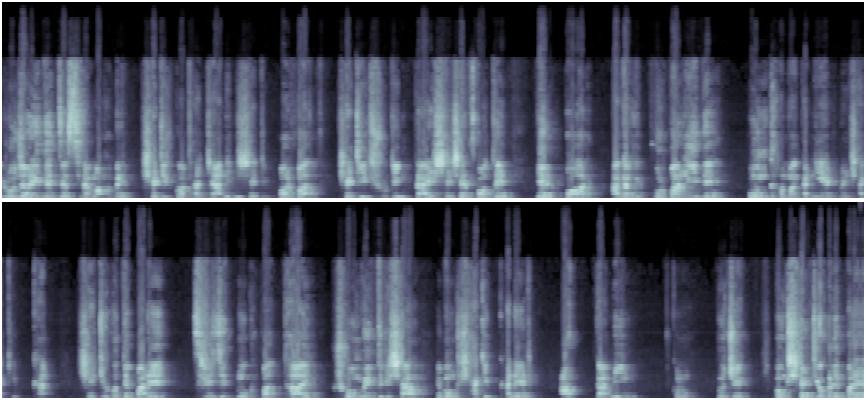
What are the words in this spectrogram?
রোজার ঈদের যে সিনেমা হবে, সেটির কথা জানি, সেটি বরবাদ, সেটির শুটিং প্রায় শেষের পথে। এরপর আগামী কুরবানি ঈদে কোন ধামাকা নিয়ে আসবেন শাকিব খান? সেটি হতে পারে সৃজিত মুখোপাধ্যায়, সৌমিত্রিষা এবং শাকিব খানের আপকামিং কোনো প্রজেক্ট এবং সেটি হলে পারে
